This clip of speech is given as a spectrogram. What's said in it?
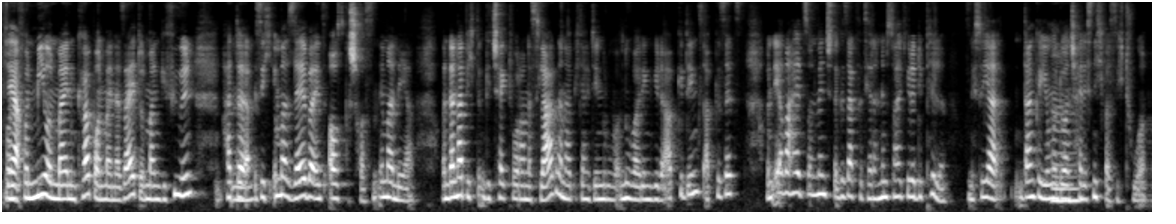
von, Ja. von mir und meinem Körper und meiner Seite und meinen Gefühlen hat er Mhm. sich immer selber ins Ausgeschossen, immer mehr. Und dann habe ich dann gecheckt, woran es lag. Dann habe ich dann halt den Nu- Nuva-Ring wieder abgedingst, abgesetzt. Und er war halt so ein Mensch, der gesagt hat, ja, dann nimmst du halt wieder die Pille. Und ich so, ja, danke Junge, du Mhm. entscheidest nicht, was ich tue.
